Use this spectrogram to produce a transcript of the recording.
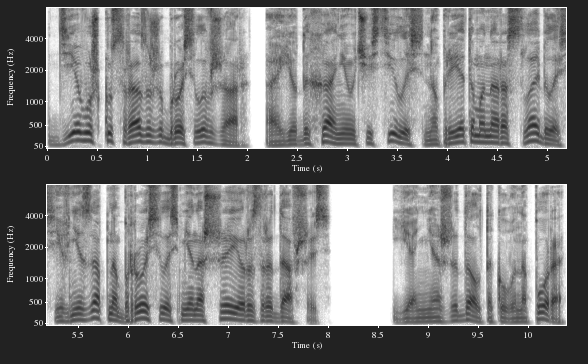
Девушку сразу же бросило в жар, а ее дыхание участилось, но при этом она расслабилась и внезапно бросилась мне на шею, разрыдавшись. Я не ожидал такого напора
